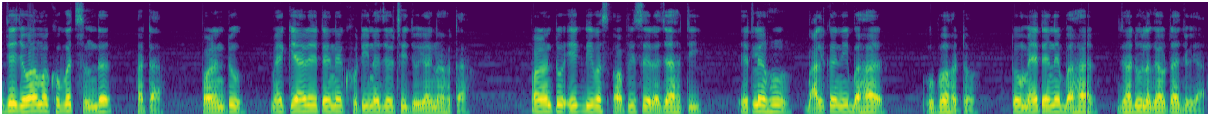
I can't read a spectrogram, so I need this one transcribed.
જે જોવામાં ખૂબ જ સુંદર હતા, પરંતુ મેં ક્યારેય તેને ખોટી નજરથી જોયા ન હતા. પરંતુ એક દિવસ ઓફિસે રજા હતી, એટલે હું બાલ્કની બહાર ઊભો હતો, તો મેં તેને બહાર જાડુ લગાવતા જોયા.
